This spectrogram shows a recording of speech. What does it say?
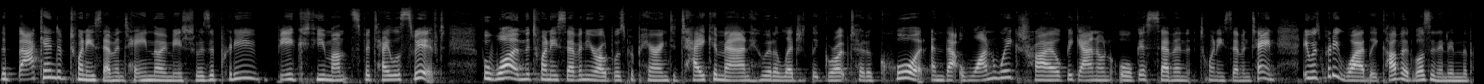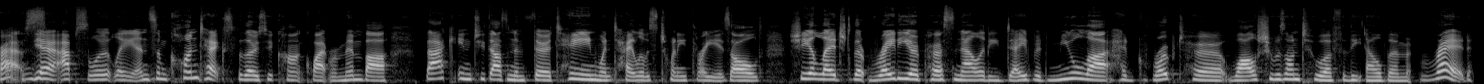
The back end of 2017, though, Mish, was a pretty big few months for Taylor Swift. For one, the 27 year old was preparing to take a man who had allegedly groped her to court, and that one week trial began on August 7, 2017. It was pretty widely covered, wasn't it, in the press? Yeah, absolutely. And some context for those who can't quite remember. Back in 2013, when Taylor was 23 years old, she alleged that radio personality David Mueller had groped her while she was on tour for the album Red.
